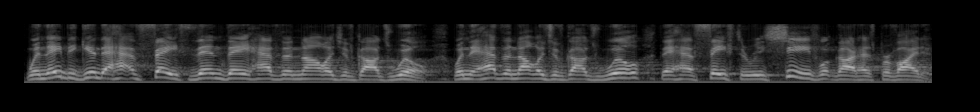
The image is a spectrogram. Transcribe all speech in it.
When they begin to have faith, then they have the knowledge of God's will. When they have the knowledge of God's will, they have faith to receive what God has provided.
